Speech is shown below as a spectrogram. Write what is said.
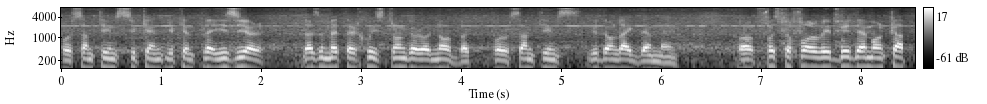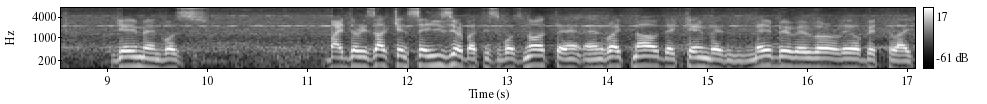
for some teams you can you can play easier. Doesn't matter who is stronger or not. But for some teams you don't like them. And well, first of all, we beat them on cup game and was by the result can say easier, but it was not. And, and right now they came and maybe we were a little bit like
